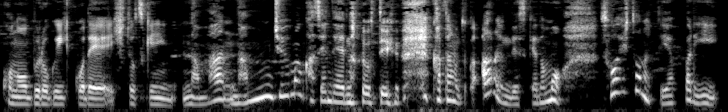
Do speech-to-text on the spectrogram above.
このブログ1個で一月に何万、何十万稼いでんだろうっていう方のとかあるんですけども、そういう人なんてやっぱり、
